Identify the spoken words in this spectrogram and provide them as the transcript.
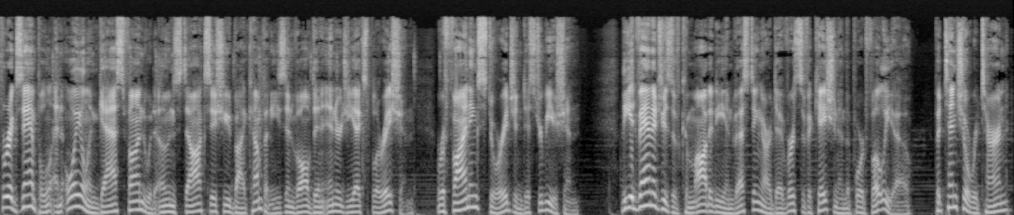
For example, an oil and gas fund would own stocks issued by companies involved in energy exploration, refining, storage, and distribution. The advantages of commodity investing are diversification in the portfolio, potential return,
